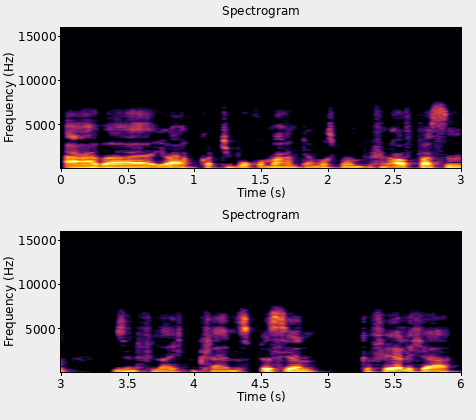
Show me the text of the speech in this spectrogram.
Aber ja, Gott, die Bochumer, da muss man ein bisschen aufpassen. Die sind vielleicht ein kleines bisschen gefährlicher.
